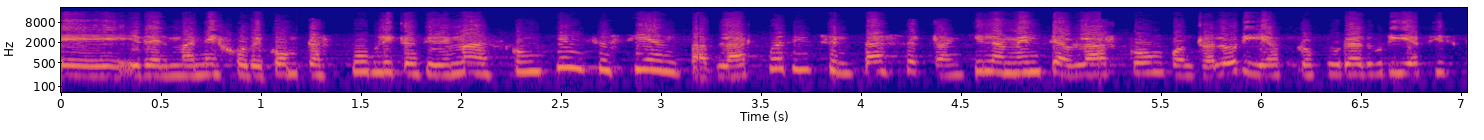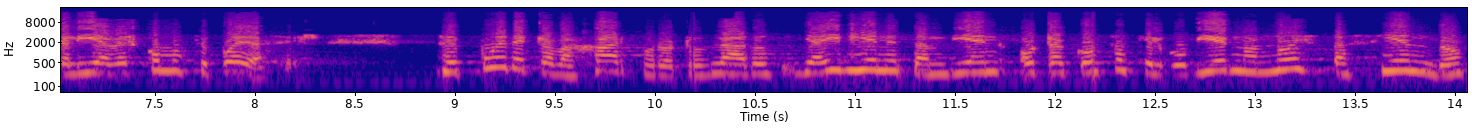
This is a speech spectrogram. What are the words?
eh, del manejo de compras públicas y demás. ¿Con quién se sienta a hablar? Pueden sentarse tranquilamente a hablar con Contraloría, Procuraduría, Fiscalía, a ver cómo se puede hacer. Se puede trabajar por otros lados y ahí viene también otra cosa que el gobierno no está haciendo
